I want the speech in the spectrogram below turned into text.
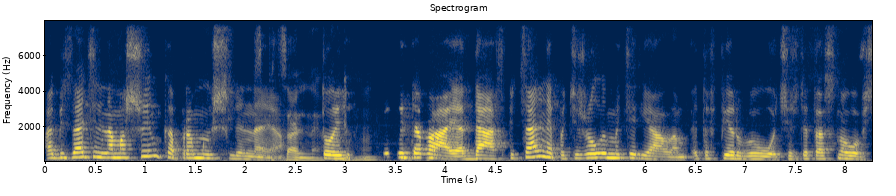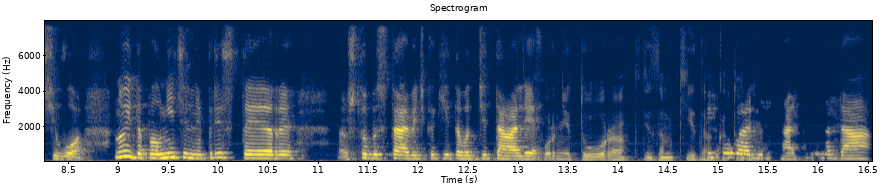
обязательно машинка промышленная. Специальная. То есть угу. бытовая, да, специальная по тяжелым материалам. Это в первую очередь, это основа всего. Ну и дополнительные пристеры, чтобы ставить какие-то вот детали. Фурнитура, эти замки, да. Фурнитура которые... обязательно, да.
